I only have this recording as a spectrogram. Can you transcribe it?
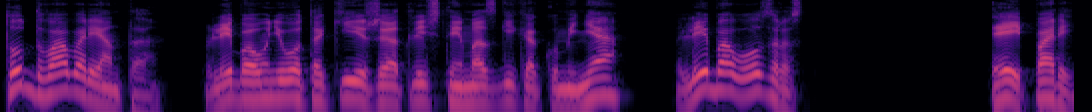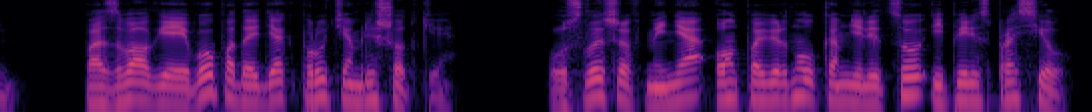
Тут два варианта. Либо у него такие же отличные мозги, как у меня, либо возраст. «Эй, парень!» — позвал я его, подойдя к прутьям решетки. Услышав меня, он повернул ко мне лицо и переспросил.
